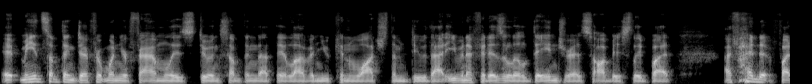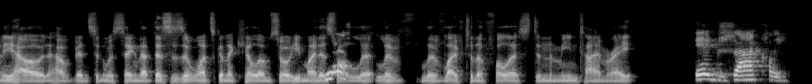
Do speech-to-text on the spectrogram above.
it means something different when your family's doing something that they love and you can watch them do that, even if it is a little dangerous, obviously. But I find it funny how how Vincent was saying that this isn't what's going to kill him, so he might as well li- live live life to the fullest in the meantime, right? Exactly.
